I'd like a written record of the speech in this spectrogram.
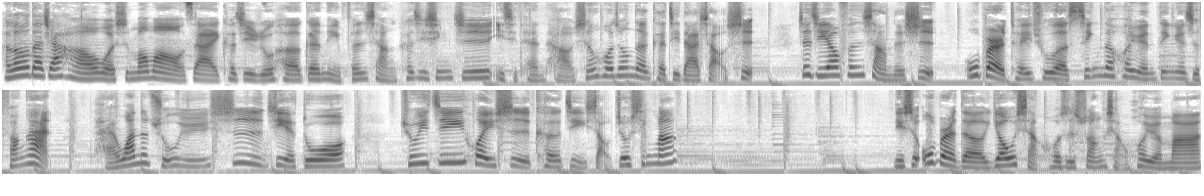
Hello，大家好，我是 Momo，在科技如何跟你分享科技新知，一起探讨生活中的科技大小事。这集要分享的是。Uber 推出了新的会员订阅制方案，台湾的厨余世界多，厨余机会是科技小救星吗？你是 Uber 的优享或是双享会员吗？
